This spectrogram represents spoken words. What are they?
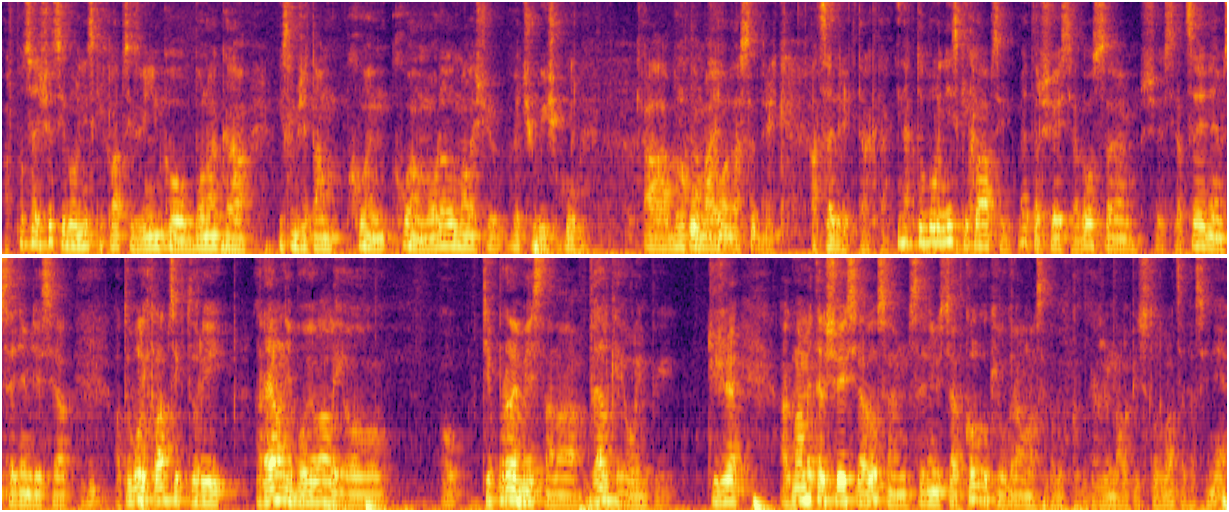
A v podstate všetci boli nízki chlapci s výnimkou Bonaka, myslím, že tam Juan, Juan Morel mal ešte väčšiu výšku a bol tam aj... Juan a Cedric. A Cedric, tak, tak. Inak to boli nízki chlapci, 1,68 m, 67, 70 mm. a to boli chlapci, ktorí reálne bojovali o, o tie prvé miesta na veľkej olympii. Čiže ak máme 1,68 m, 70, koľko kilogramov na seba dokážem nalepiť? 120? Asi nie.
